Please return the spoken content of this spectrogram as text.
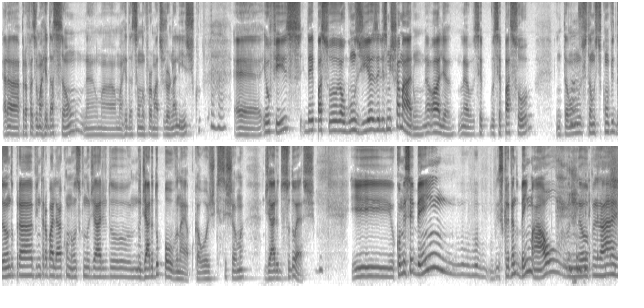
Era para fazer uma redação, né? uma, uma redação no formato jornalístico. É, eu fiz, daí passou alguns dias, eles me chamaram. Né? Olha, Léo, você, você passou, então estamos te convidando para vir trabalhar conosco no Diário, do, no Diário do Povo, na época, hoje que se chama Diário do Sudoeste. E eu comecei bem, escrevendo bem mal. Eu, ai,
